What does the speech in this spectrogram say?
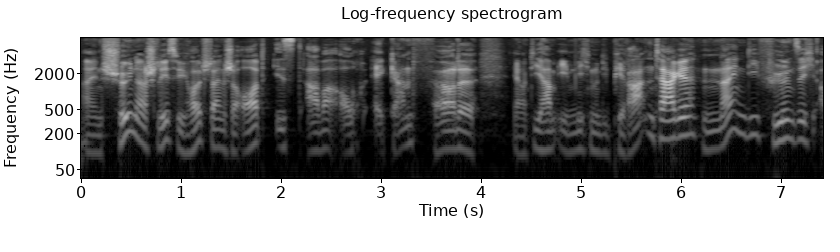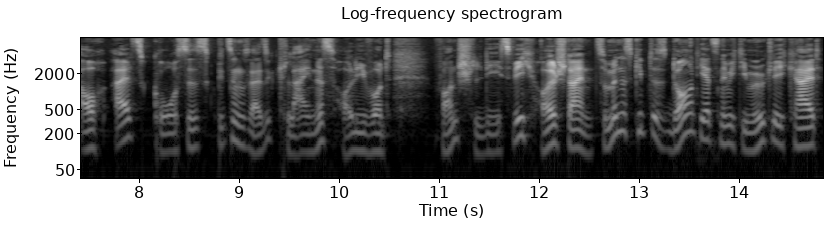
Ein schöner schleswig-holsteinischer Ort ist aber auch Eckernförde. Ja, und die haben eben nicht nur die Piratentage, nein, die fühlen sich auch als großes bzw. kleines Hollywood von Schleswig-Holstein. Zumindest gibt es dort jetzt nämlich die Möglichkeit,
